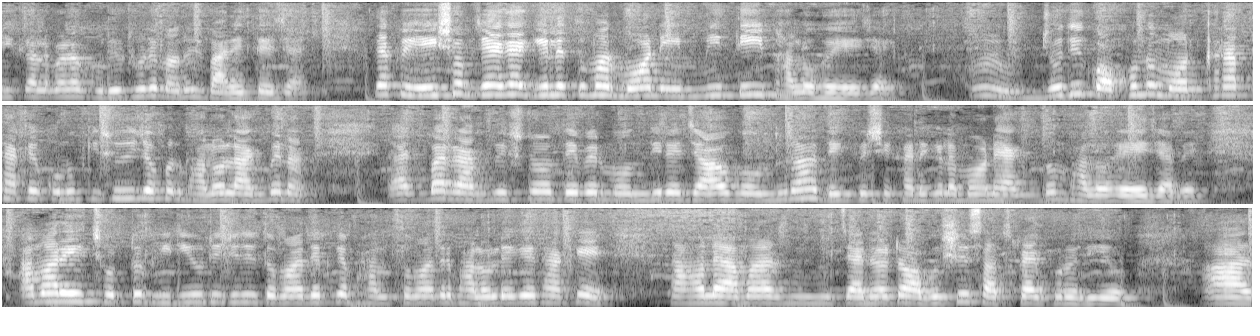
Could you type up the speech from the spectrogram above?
বিকালবেলা ঘুরে ঘুরে মানুষ বাড়িতে যায়। দেখো, এইসব জায়গায় গেলে তোমার মন এমনিতেই ভালো হয়ে যায়। যদি কখনো মন খারাপ থাকে, কোনো কিছুই যখন ভালো লাগবে না, একবার রামকৃষ্ণ দেবের মন্দিরে যাও বন্ধুরা, দেখবে সেখানে গেলে মন একদম ভালো হয়ে যাবে। আমার এই ছোট্ট ভিডিওটি যদি তোমাদেরকে ভালো, তোমাদের ভালো লেগে থাকে, তাহলে আমার চ্যানেলটা অবশ্যই সাবস্ক্রাইব করে দিও। আর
